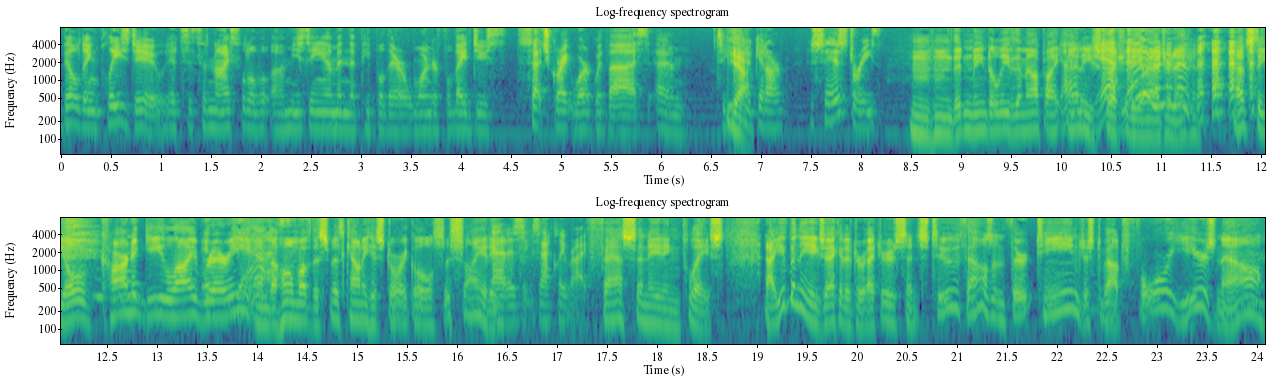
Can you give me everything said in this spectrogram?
Building, please do. It's it's a nice little uh, museum, and the people there are wonderful. They do s- such great work with us um, to you know, get our histories. Hmm Didn't mean to leave them out by any yeah. stretch of the No, no, no, no. imagination. That's the old Carnegie Library and the home of the Smith County Historical Society. That is exactly right. fascinating place. Now, you've been the executive director since 2013, just about four years now.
